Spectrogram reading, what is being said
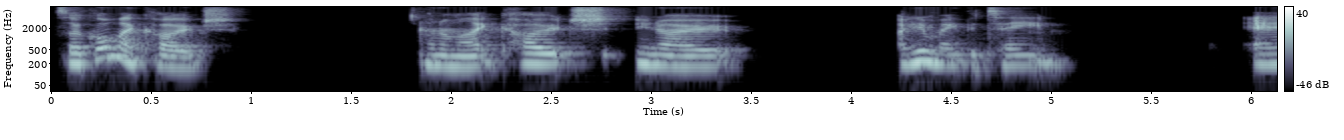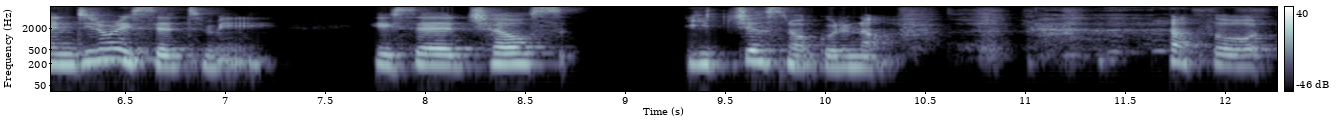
so I called my coach and I'm like, Coach, you know, I didn't make the team. And do you know what he said to me? He said, Chelsea, you're just not good enough. I thought,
